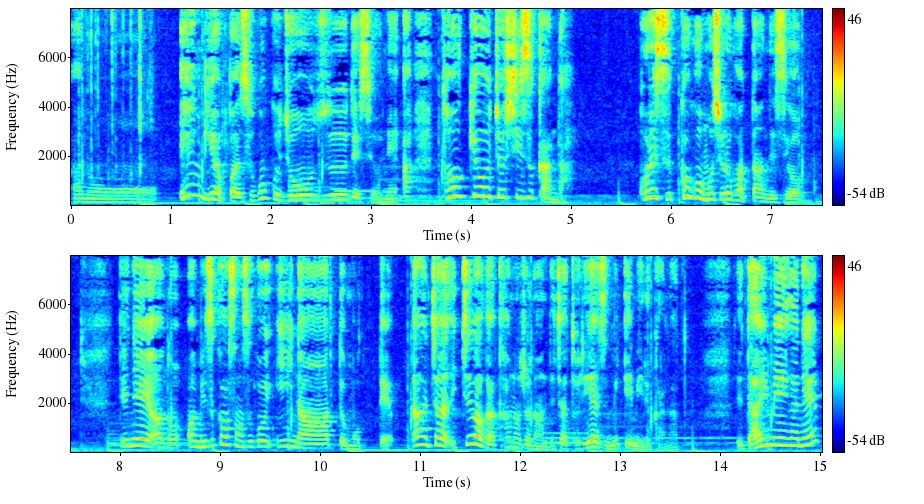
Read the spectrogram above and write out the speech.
あの演演技やっぱりすごく上手ですよね。あ東京女子図鑑だ。これすっごく面白かったんですよ。でねあのあ水川さんすごいいいなって思って。あじゃあ1話が彼女なんでじゃあとりあえず見てみるかなと。で題名がね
